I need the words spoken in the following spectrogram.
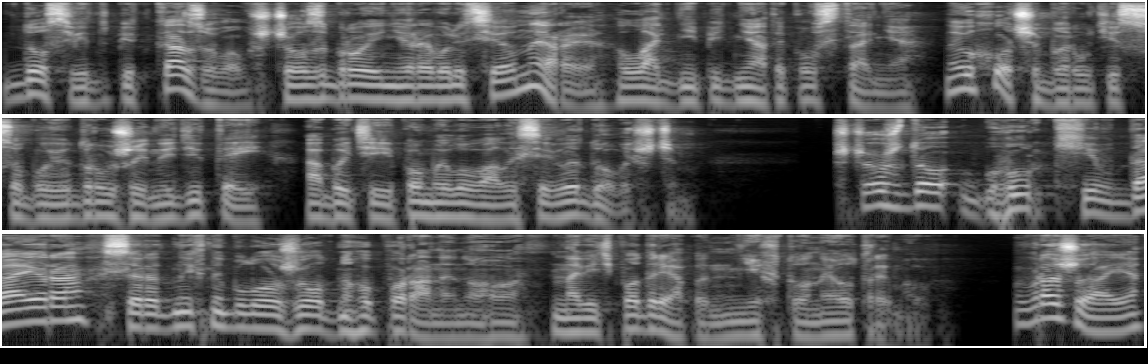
Досвід підказував, що озброєні революціонери, ладні підняти повстання, неохоче беруть із собою дружини дітей, аби ті помилувалися видовищем. Що ж до гуркхів Дайера, серед них не було жодного пораненого, навіть подряпин ніхто не отримав. Вражає,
